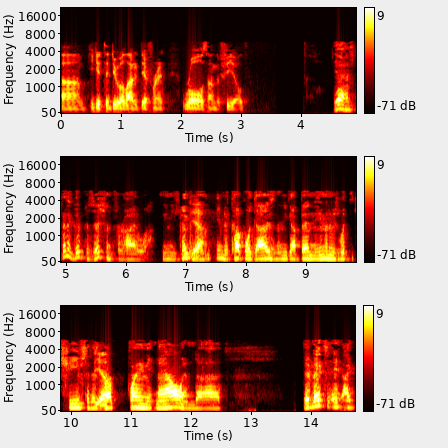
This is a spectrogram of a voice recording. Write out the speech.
um, you get to do a lot of different roles on the field. Yeah, it's been a good position for Iowa. I mean, you think about yeah. it, you named a couple of guys, and then you got Ben Niemann, who's with the Chiefs, and his yep. brother playing it now, and uh, it makes it, I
